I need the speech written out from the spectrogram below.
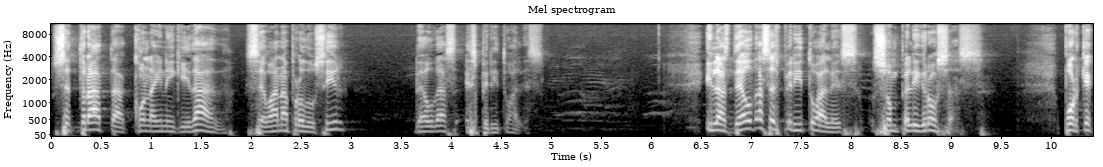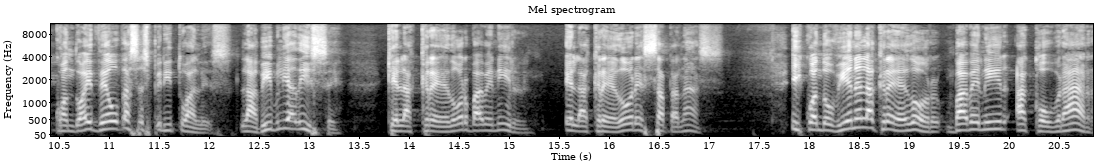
se trata con la iniquidad, se van a producir deudas espirituales. Y las deudas espirituales son peligrosas. Porque cuando hay deudas espirituales, la Biblia dice que el acreedor va a venir. El acreedor es Satanás. Y cuando viene el acreedor, va a venir a cobrar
